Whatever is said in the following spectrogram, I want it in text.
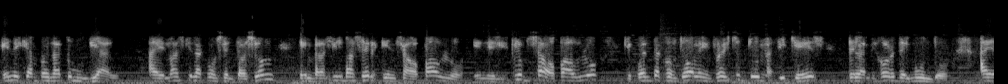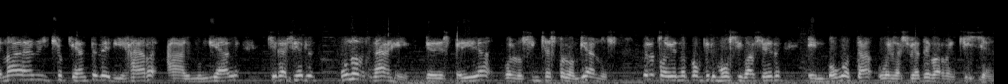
en el Campeonato Mundial. Además que la concentración en Brasil va a ser en Sao Paulo, en el Club Sao Paulo, que cuenta con toda la infraestructura y que es de las mejores del mundo. Además ha dicho que antes de viajar al Mundial quiere hacer un homenaje de despedida con los hinchas colombianos, pero todavía no confirmó si va a ser en Bogotá o en la ciudad de Barranquilla.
